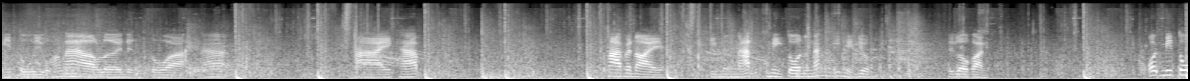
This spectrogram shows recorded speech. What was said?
มีตูอยู่ข้างหน้าเราเลยหนึ่งตัวนะฮะ ตายครับพลาดไปหน่อย อีกหนึ่งนัด มีอีกตัวหนึ่งนะที่เห็นอยู่รีโหลก่อน โอ๊ยมีตู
